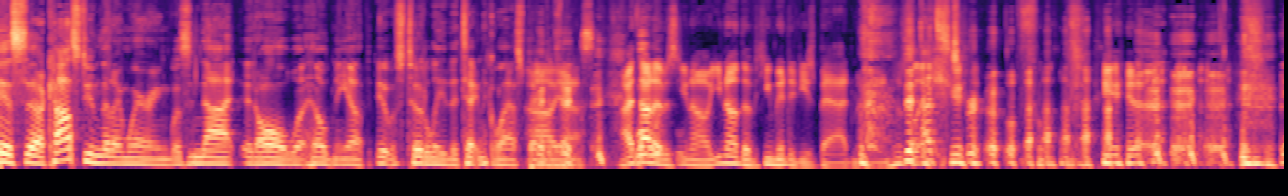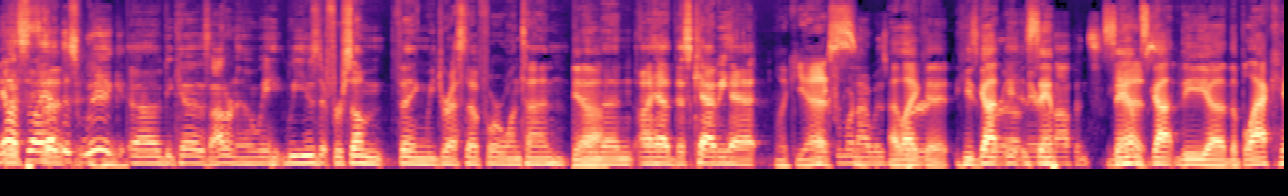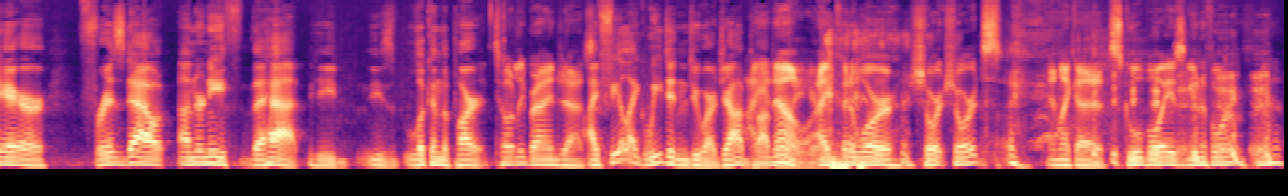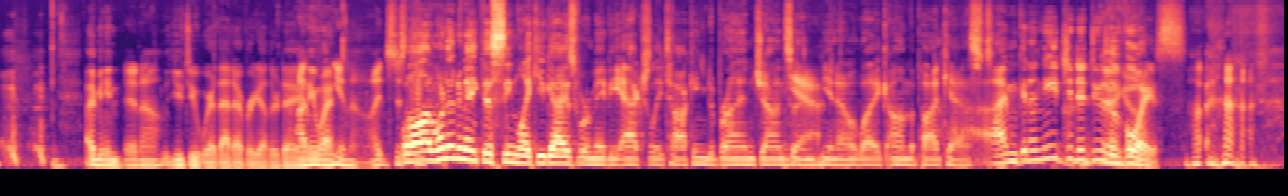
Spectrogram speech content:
this uh, costume that I'm wearing was not at all what held me up. It was totally the technical aspect. Oh of yeah. I thought it was you know you know the humidity's bad, man. It was like- That's true. Yeah, so I had this wig uh, because I don't know. We we used it for something we dressed up for one time. Yeah. and then I had this cabbie hat. like like yes, from when I was. I like it. He's got or, uh, Mary Sam. Poppins. Sam's Yes. got the uh, the black hair frizzed out underneath the hat. He he's looking the part. totally Brian Johnson. I feel like we didn't do our job properly. I know. here. I could have wore short shorts and like a schoolboy's uniform. Yeah, I mean, You know. you do wear that every other day I- anyway. you know, it's just Well, I wanted to make this seem like you guys were maybe actually talking to Brian Johnson, Yeah. you know, like on the podcast. I'm gonna need you to uh, do the voice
